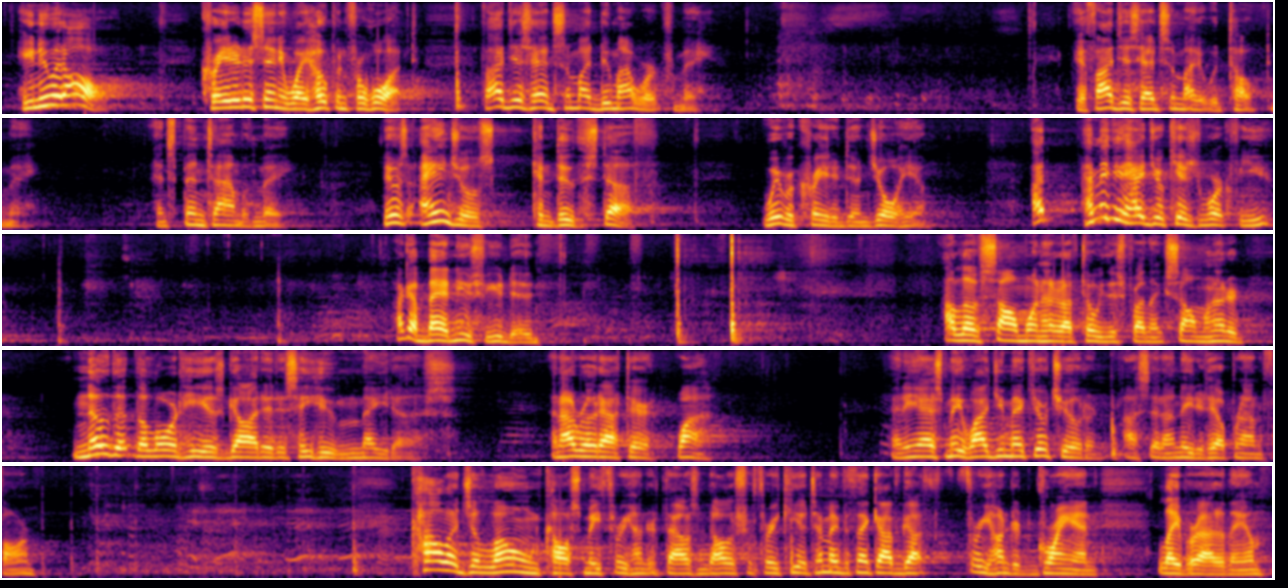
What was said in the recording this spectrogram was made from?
He knew it all. Created us anyway, hoping for what? If I just had somebody do my work for me. If I just had somebody that would talk to me and spend time with me. Those angels can do the stuff. We were created to enjoy Him. I, how many of you had your kids work for you? I got bad news for you, dude. I love Psalm 100. I've told you this probably, Psalm 100. Know that the Lord, He is God. It is He who made us. And I wrote out there, why? And he asked me, why'd you make your children? I said, I needed help around the farm. College alone cost me $300,000 for three kids. How many think I've got 300 grand labor out of them?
